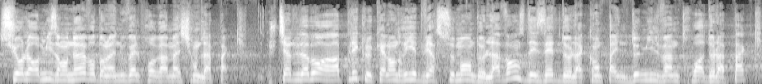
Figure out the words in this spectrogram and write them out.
sur leur mise en œuvre dans la nouvelle programmation de la PAC. Je tiens tout d'abord à rappeler que le calendrier de versement de l'avance des aides de la campagne 2023 de la PAC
